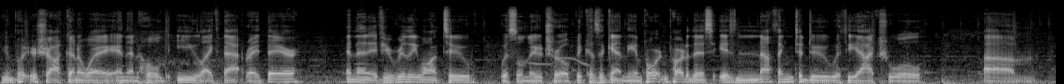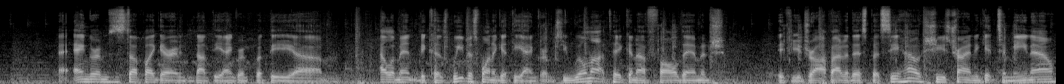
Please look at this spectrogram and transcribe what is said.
You can put your shotgun away and then hold E like that right there. And then if you really want to, whistle neutral, because again, the important part of this is nothing to do with the actual um, engrams and stuff like that. Not the engrams, but the um, element because we just want to get the engrams. You will not take enough fall damage if you drop out of this, but see how she's trying to get to me now?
